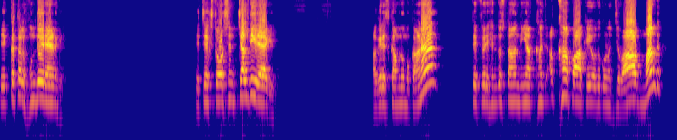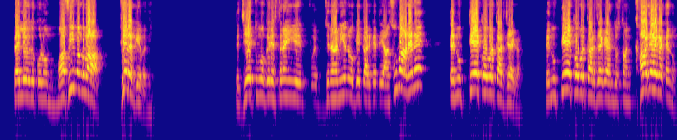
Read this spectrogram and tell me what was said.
ਇਹ ਕਤਲ ਹੁੰਦੇ ਰਹਿਣਗੇ। ਇੱਥੇ ਐਕਸਟੋਰਸ਼ਨ ਚੱਲਦੀ ਰਹੇਗੀ। ਅਗਰ ਇਸ ਕੰਮ ਨੂੰ ਮੁਕਾਣਾ ਤੇ ਫਿਰ ਹਿੰਦੁਸਤਾਨ ਦੀਆਂ ਅੱਖਾਂ 'ਚ ਅੱਖਾਂ ਪਾ ਕੇ ਉਹਦੇ ਕੋਲੋਂ ਜਵਾਬ ਮੰਗ, ਪਹਿਲੇ ਉਹਦੇ ਕੋਲੋਂ ਮਾਫੀ ਮੰਗਵਾ, ਫਿਰ ਅੱਗੇ ਵਧੀ। ਤੇ ਜੇ ਤੂੰ ਅਗਰ ਇਸ ਤਰ੍ਹਾਂ ਹੀ ਇਹ ਜਨਾਨੀਆਂ ਨੂੰ ਅੱਗੇ ਕਰਕੇ ਤੇ ਆਂਸੂ ਬਹਾਣੇ ਨੇ, ਤੈਨੂੰ ਟੇਕ ਓਵਰ ਕਰ ਜਾਏਗਾ। ਤੈਨੂੰ ਟੇਕ ਓਵਰ ਕਰ ਜਾਏਗਾ ਹਿੰਦੁਸਤਾਨ। ਖਾ ਜਾਏਗਾ ਤੈਨੂੰ,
